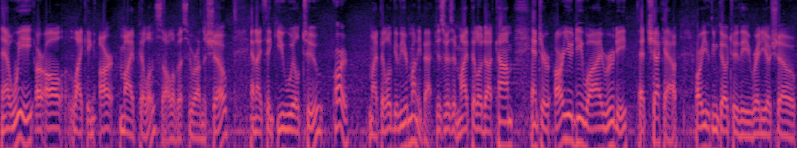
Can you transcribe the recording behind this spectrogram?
Now, we are all liking our My Pillows, all of us who are on the show, and I think you will too, or My Pillow give you your money back. Just visit mypillow.com, enter R-U-D-Y, Rudy, at checkout, or you can go to the radio show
